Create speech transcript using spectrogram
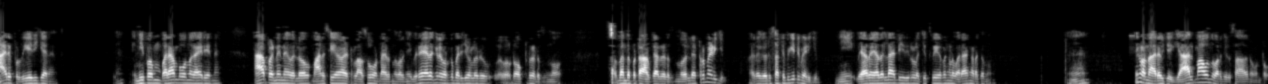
ആര് പ്രതികരിക്കാനാ. ഇനിയിപ്പം വരാൻ പോകുന്ന കാര്യം തന്നെ ആ പെണ്ണിന് വല്ലോ മാനസികമായിട്ടുള്ള അസുഖം ഉണ്ടായിരുന്നു പറഞ്ഞ് ഇവരെ ഏതെങ്കിലും അവർക്ക് പരിചയമുള്ള ഒരു ഡോക്ടറെ എടുത്തുനിന്നോ ബന്ധപ്പെട്ട ആൾക്കാരുടെ അടുത്തുനിന്നോ ഒരു ലെറ്റർ മേടിക്കും. അല്ലെങ്കിൽ ഒരു സർട്ടിഫിക്കറ്റ് മേടിക്കും. ഇനി വേറെ ഏതെല്ലാം രീതിയിലുള്ള ചിത്രീകരണങ്ങൾ വരാൻ കിടക്കുന്നു? ഏഹ് നിങ്ങളൊന്ന് ആലോചിച്ച് നോക്കി ആത്മാവ് എന്ന് പറഞ്ഞൊരു സാധനം ഉണ്ടോ?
